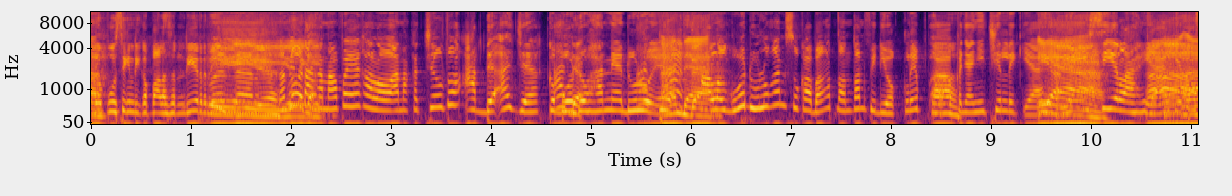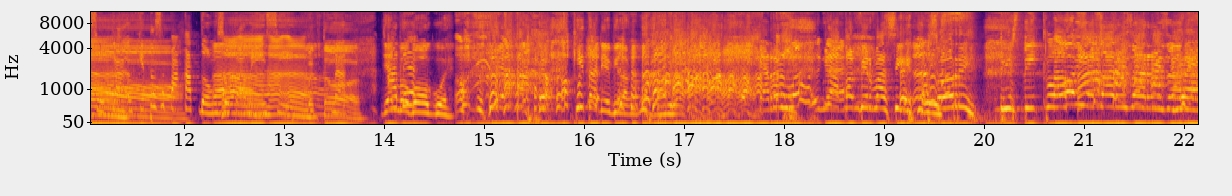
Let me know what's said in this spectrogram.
udah pusing di kepala sendiri. Iya. Tapi Iya. entah kenapa ya kalau anak kecil tuh ada aja kebodohannya dulu ya. Kalau gue dulu kan suka banget nonton video klip uh, Ah. penyanyi cilik ya. Iya. Messi lah ya. Ah. Kita suka kita sepakat dong suka Ah, Messi. ah, ah. Betul. Nah, Jangan Ada- bawa gue. Kita dia bilang. Karena lo nggak konfirmasi. Sorry, Disney Club. Oh iya sorry sorry sorry. Ya,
